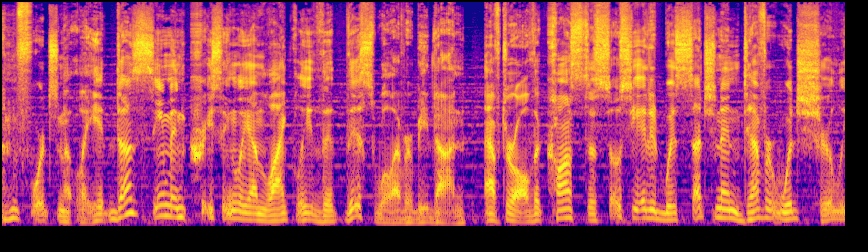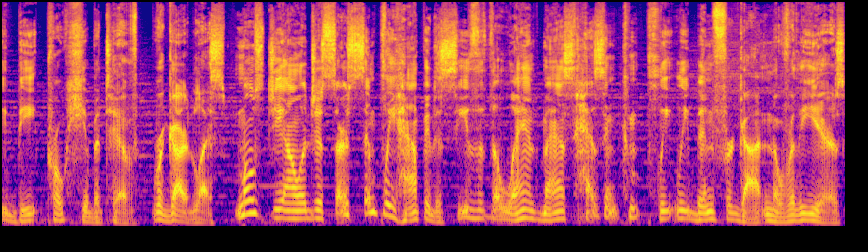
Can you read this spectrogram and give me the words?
Unfortunately, it does seem increasingly unlikely that this will ever be done. After all, the costs associated with such an endeavor would surely be prohibitive. Regardless, most geologists are simply happy to see that the landmass hasn't completely been forgotten over the years years,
